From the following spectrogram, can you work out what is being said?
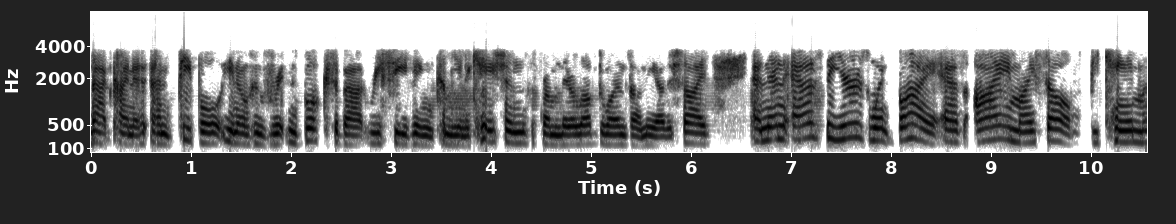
that kind of, and people, you know, who've written books about receiving communications from their loved ones on the other side. And then as the years went by, as I myself became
